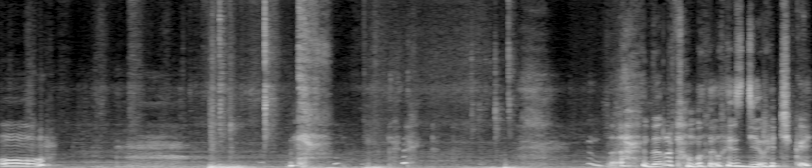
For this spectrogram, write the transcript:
О. Помилилась з дірочкою.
